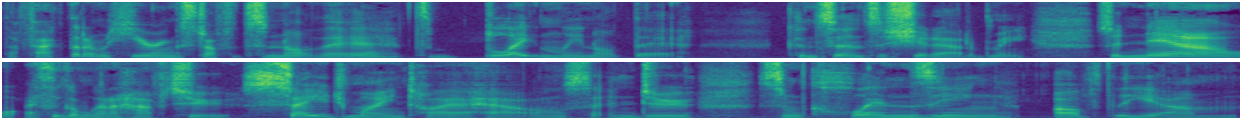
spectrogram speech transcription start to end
the fact that I'm hearing stuff that's not there, it's blatantly not there concerns the shit out of me. So now I think I'm going to have to sage my entire house and do some cleansing of the um,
